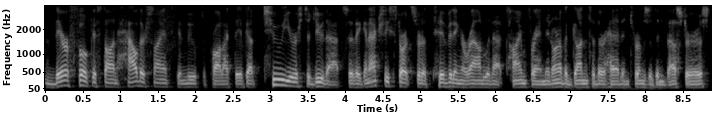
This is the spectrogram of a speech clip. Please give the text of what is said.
they're focused on how their science can move to product. They've got two years to do that, so they can actually start sort of pivoting around with that time frame. They don't have a gun to their head in terms of investors.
